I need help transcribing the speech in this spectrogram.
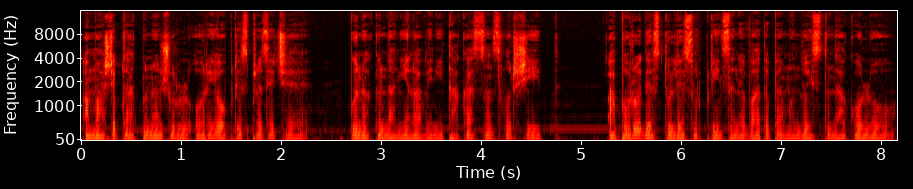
Am așteptat până în jurul orei 18, până când Daniel a venit acasă în sfârșit. A părut destul de surprins să ne vadă pe amândoi stând acolo,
